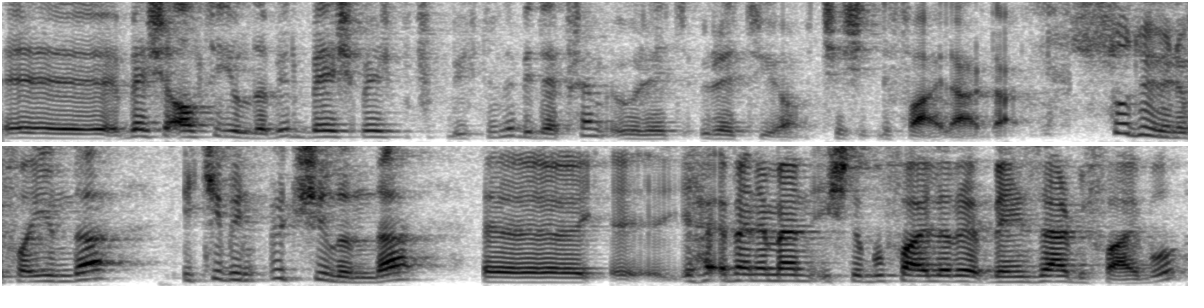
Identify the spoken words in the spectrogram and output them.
e, 5-6 yılda bir 5-5,5 büyüklüğünde bir deprem üret, üretiyor çeşitli faylarda. Su düğünü fayında 2003 yılında e, e, hemen hemen işte bu faylara benzer bir fay bu.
